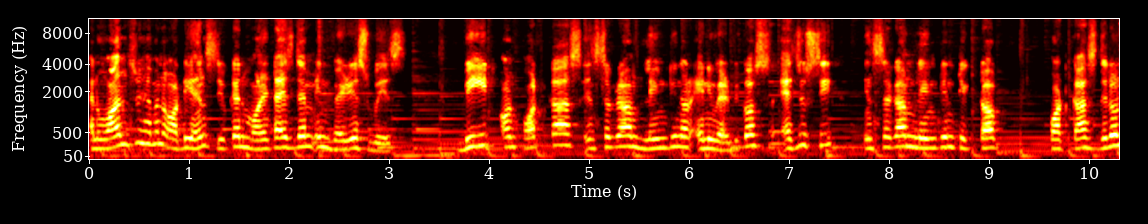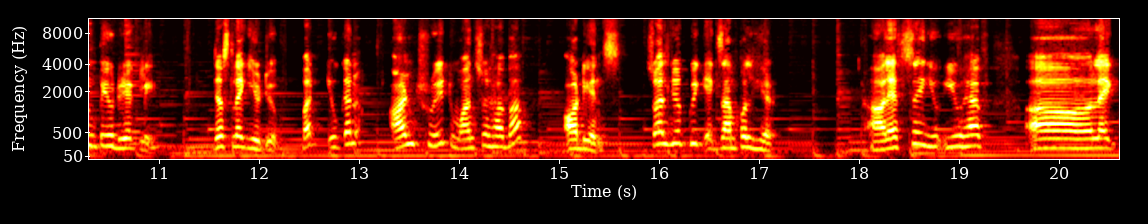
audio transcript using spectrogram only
And once you have an audience you can monetize them in various ways. Be it on podcast instagram linkedin or anywhere. Because as you see instagram linkedin tiktok podcast they don't pay you directly. Just like youtube. But you can earn through it once you have a audience so i'll give a quick example here. Uh, let's say you you have uh, like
